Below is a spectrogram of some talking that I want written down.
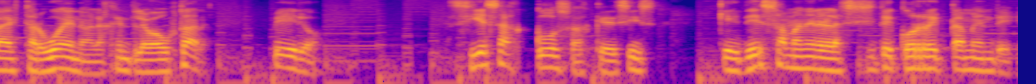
va a estar bueno, a la gente le va a gustar. Pero si esas cosas que decís que de esa manera las hiciste correctamente,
